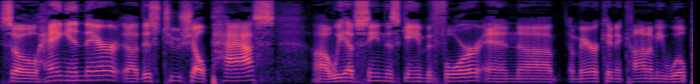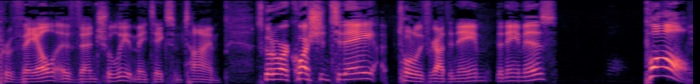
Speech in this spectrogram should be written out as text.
So hang in there. Uh, this too shall pass. Uh, we have seen this game before, and uh, American economy will prevail eventually. It may take some time. Let's go to our question today. I totally forgot the name. The name is Paul.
